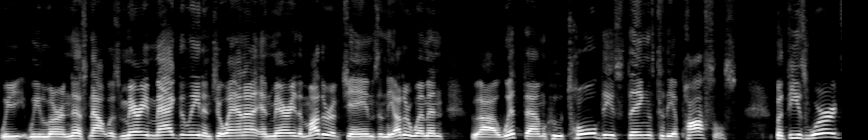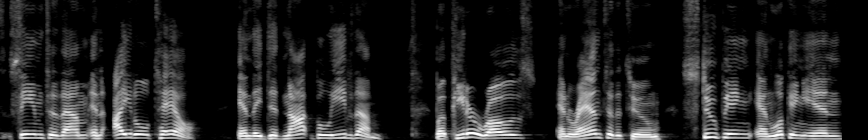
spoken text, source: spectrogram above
we, we learn this. Now it was Mary Magdalene and Joanna and Mary, the mother of James, and the other women uh, with them who told these things to the apostles. But these words seemed to them an idle tale, and they did not believe them. But Peter rose and ran to the tomb, stooping and looking in.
